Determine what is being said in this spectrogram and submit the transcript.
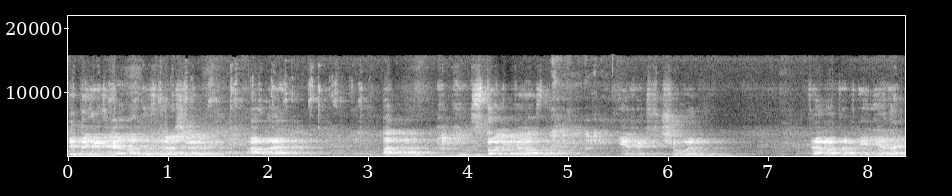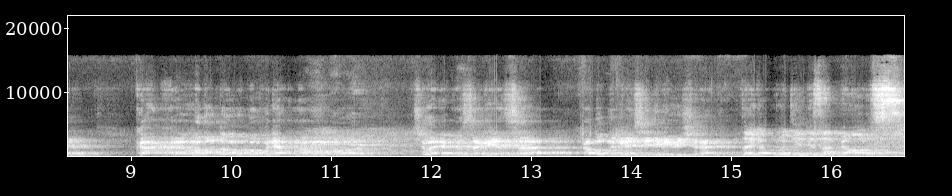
Это не тебя надо спрашивать. А, да? Анна, столик, пожалуйста. Ехать в Чулым. Там отопление дали. Как э, молодому популярному человеку согреться холодными осенними вечерами? Да я вроде не замерз.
